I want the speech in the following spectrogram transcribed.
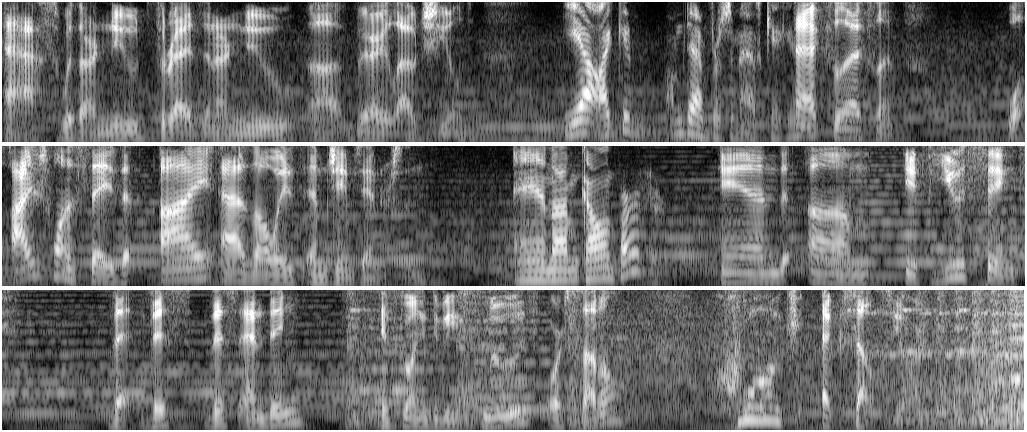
ass with our new threads and our new uh, very loud shield. yeah i could i'm down for some ass kicking Excellent, excellent. Well, I just want to say that I, as always, am James Anderson. and i'm colin parker And um, if you think that this this ending is going to be smooth or subtle, whunk Excelsior.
